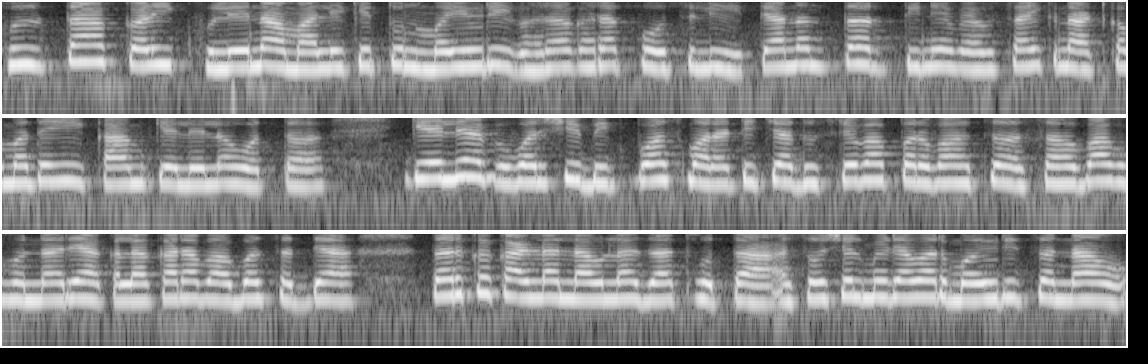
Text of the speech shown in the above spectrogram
खुलता कळी खुलेना मालिकेतून मयुरी घराघरात पोहोचली. त्यानंतर तिने व्यावसायिक नाटकामध्येही काम केलेलं होतं. गेल्या वर्षी बिग बॉस मराठीच्या दुसऱ्या पर्वाचं सहभाग होणाऱ्या कलाकाराबाबत सध्या तर्क काढला लावला जात होता. सोशल मीडियावर मयुरीचं नाव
